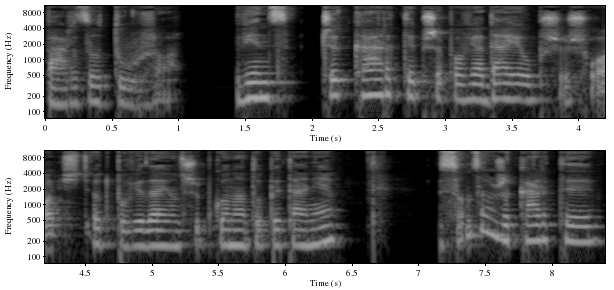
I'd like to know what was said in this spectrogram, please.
bardzo dużo. Więc czy karty przepowiadają przyszłość? Odpowiadając szybko na to pytanie, sądzę, że karty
